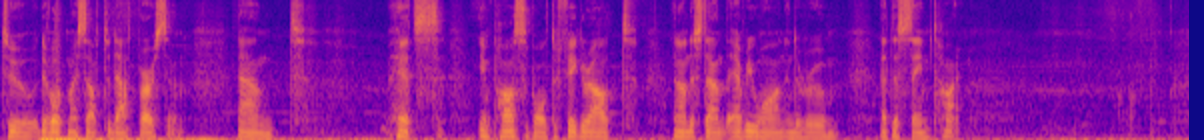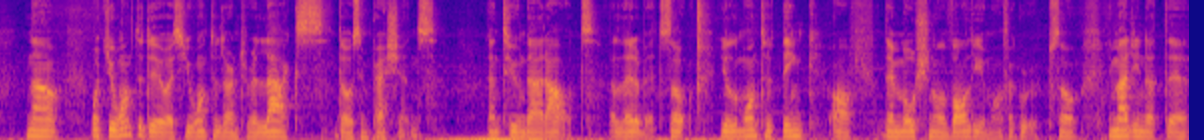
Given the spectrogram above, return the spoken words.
to devote myself to that person and it's impossible to figure out and understand everyone in the room at the same time. Now, what you want to do is you want to learn to relax those impressions and tune that out a little bit. So you'll want to think of the emotional volume of a group. So imagine that the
